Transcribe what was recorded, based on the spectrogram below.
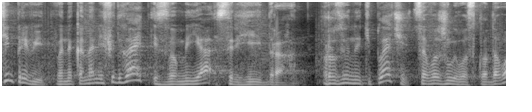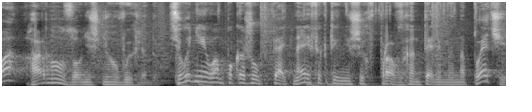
Всім привіт! Ви на каналі FitGuide і з вами я, Сергій Драган. Розвинуті плечі це важлива складова гарного зовнішнього вигляду. Сьогодні я вам покажу 5 найефективніших вправ з гантелями на плечі,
